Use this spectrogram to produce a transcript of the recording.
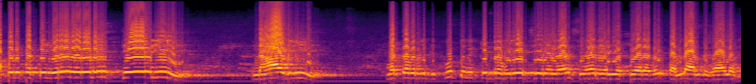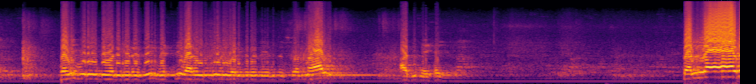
அப்படிப்பட்ட இறையருடைய தேடி நாடி மற்றவர்களுக்கு கூட்டுவிக்கின்ற முயற்சியிலே தான் சிவநேய பேரவை பல்லாண்டு காலம் பணிபுரிந்து வருகிறது வெற்றி வாகை வருகிறது என்று சொன்னால் அது மிக தள்ளாத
